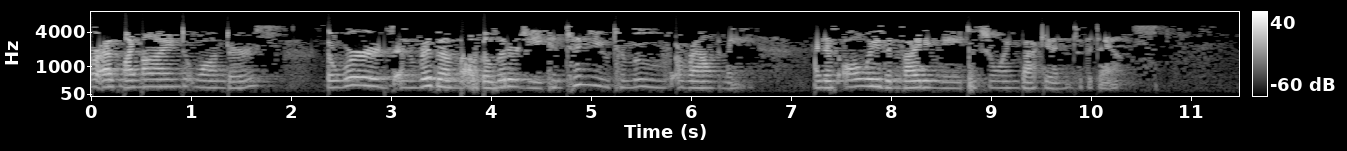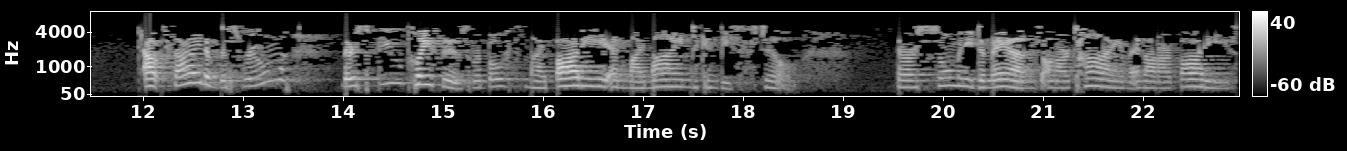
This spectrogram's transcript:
or as my mind wanders, the words and rhythm of the liturgy continue to move around me and is always inviting me to join back into the dance. Outside of this room, there's few places where both my body and my mind can be still. There are so many demands on our time and on our bodies,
